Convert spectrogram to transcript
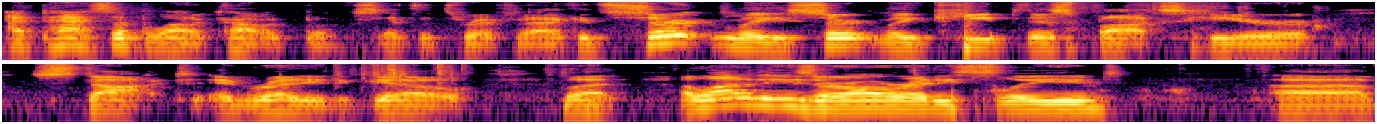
I pass up a lot of comic books at the thrift, and I could certainly, certainly keep this box here stocked and ready to go. But a lot of these are already sleeved. Uh,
